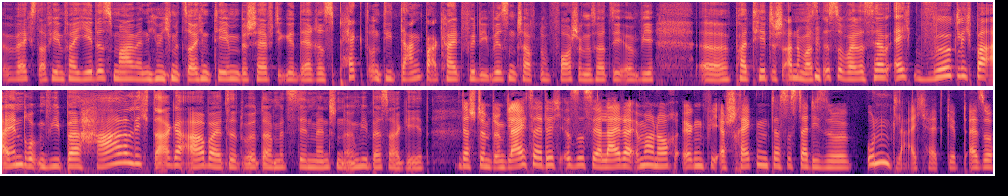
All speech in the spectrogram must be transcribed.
wächst auf jeden Fall jedes Mal, wenn ich mich mit solchen Themen beschäftige, der Respekt und die Dankbarkeit für die Wissenschaft und Forschung. Das hört sich irgendwie äh, pathetisch an, aber es ist so, weil das ja echt wirklich beeindruckend, wie beharrlich da gearbeitet wird, damit es den Menschen irgendwie besser geht. Das stimmt. Und gleichzeitig ist es ja leider immer noch irgendwie erschreckend, dass es da diese Ungleichheit gibt. Also,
